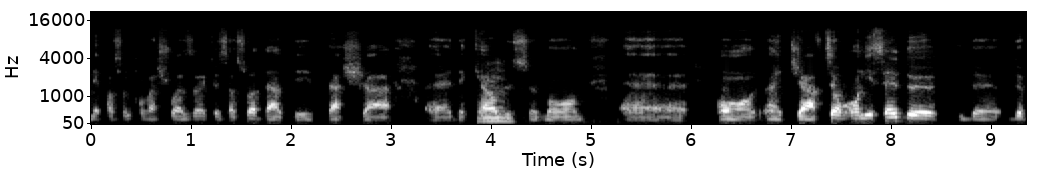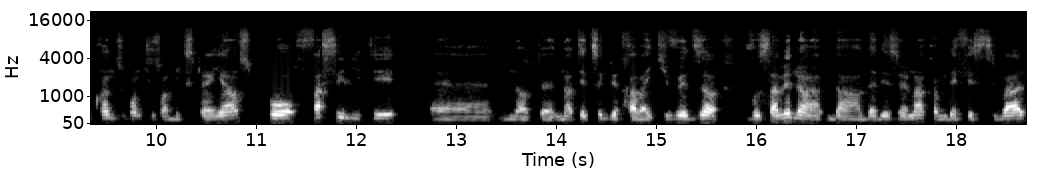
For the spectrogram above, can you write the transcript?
les personnes qu'on va choisir, que ce soit David, Dasha, euh, des cœurs mm. de ce monde, euh, on, un On, essaie de, de, de, prendre du monde qui ont de l'expérience pour faciliter euh, notre, notre éthique de travail. Qui veut dire, vous savez, dans, dans, des événements comme des festivals,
